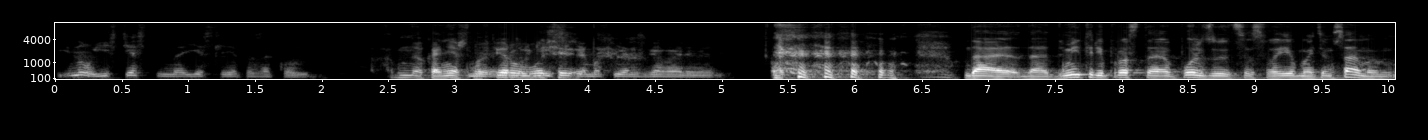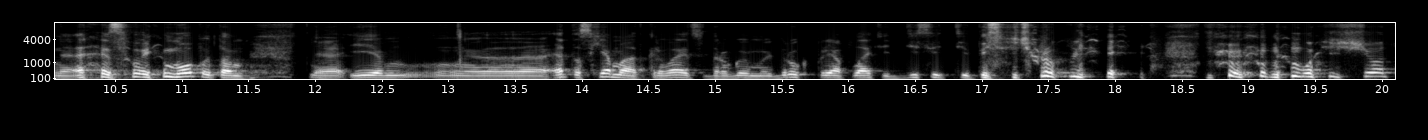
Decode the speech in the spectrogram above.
ну, естественно, если это законно. Ну, конечно, Мы в первую очередь... не разговариваем. Да, да, Дмитрий просто пользуется своим этим самым, своим опытом, э, и э, эта схема открывается, дорогой мой друг, при оплате 10 тысяч рублей на мой счет,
